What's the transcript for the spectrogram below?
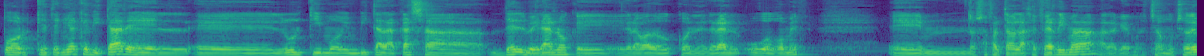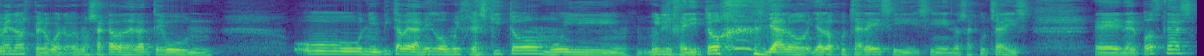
porque tenía que editar el, último Invita a la Casa del verano que he grabado con el gran Hugo Gómez. Eh, nos ha faltado la jeférrima, a la que hemos echado mucho de menos, pero bueno, hemos sacado adelante un, un invita veraniego muy fresquito, muy, muy ligerito. ya, lo, ya lo escucharéis si, si nos escucháis en el podcast.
